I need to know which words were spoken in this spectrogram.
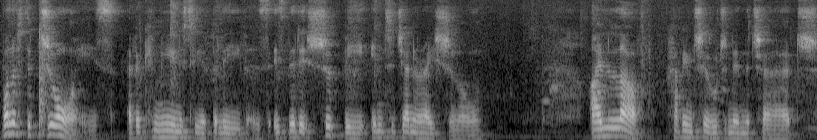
One of the joys of a community of believers is that it should be intergenerational. I love having children in the church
